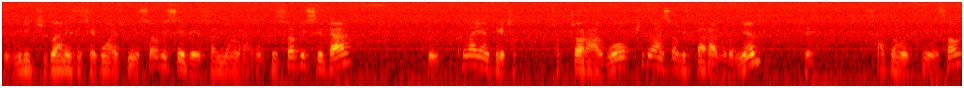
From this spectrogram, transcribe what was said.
또 우리 기관에서 제공할 수 있는 서비스에 대해 설명을 하고 그 서비스가 그 클라이언트에게 적, 적절하고 필요한 서비스다라 그러면 네, 사정을 통해서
